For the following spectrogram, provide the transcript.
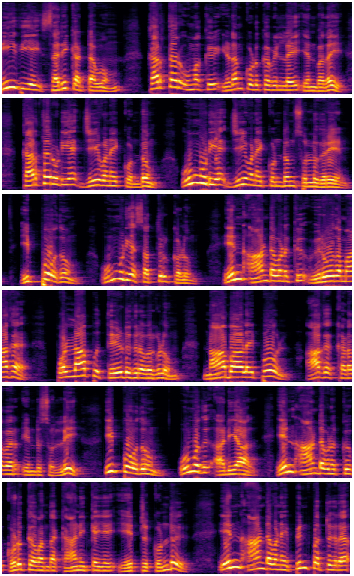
நீதியை சரி கட்டவும் கர்த்தர் உமக்கு இடம் கொடுக்கவில்லை என்பதை கர்த்தருடைய ஜீவனை கொண்டும் உம்முடைய ஜீவனை கொண்டும் சொல்லுகிறேன். இப்போதும் உம்முடைய சத்துருக்களும் என் ஆண்டவனுக்கு விரோதமாக பொல்லாப்பு தேடுகிறவர்களும் நாபாலைப் போல் ஆக கடவர் என்று சொல்லி இப்போதும் உமது அடியால் என் ஆண்டவனுக்கு கொடுக்க வந்த காணிக்கையை ஏற்றுக்கொண்டு என் ஆண்டவனை பின்பற்றுகிற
